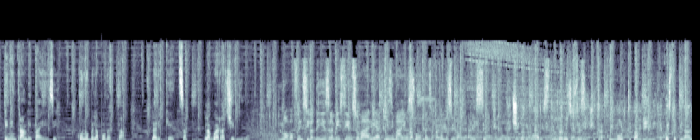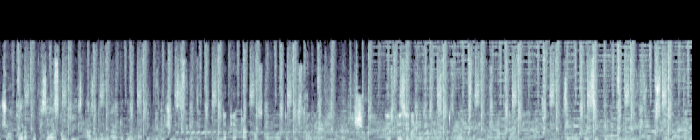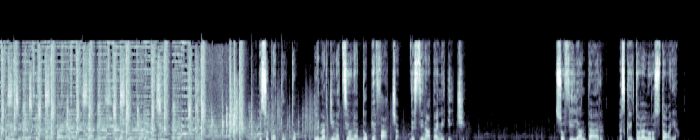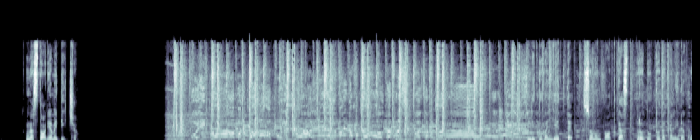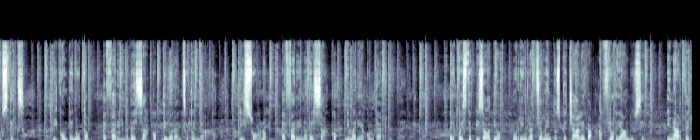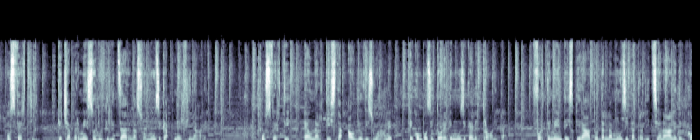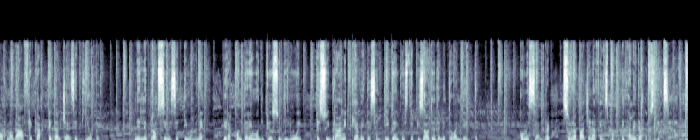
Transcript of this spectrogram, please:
e in entrambi i paesi conobbe la povertà, la ricchezza, la guerra civile. Nuova offensiva degli islamisti in Somalia, Chisimai una bomba è stata fatta esplodere. Messe in ginocchio, decine di morti, numerosi feriti, tra cui molti bambini. E questo è il bilancio ancora provvisorio. Gli scontri hanno provocato due morti e decine di feriti. Un doppio attacco ha sconvolto questo venerdì Mogadiscio. Due esplosioni causate da autobombe Sono oltre 7 milioni e mezzo di sfollati in un paese che aspetta la pace da vent'anni e la pioggia da mesi e soprattutto l'emarginazione a doppia faccia destinata ai meticci. Suo figlio Antar ha scritto la loro storia, una storia meticcia. Le tovagliette sono un podcast prodotto da Kaleid Acoustics. Il contenuto è Farina del Sacco di Lorenzo Tognato. Il suono è Farina del Sacco di Maria Conterno. Per questo episodio un ringraziamento speciale va a Florian Doucet, in arte Osferti, che ci ha permesso di utilizzare la sua musica nel finale. Osferti è un artista audiovisuale e compositore di musica elettronica, fortemente ispirato dalla musica tradizionale del Corno d'Africa e dal jazz etiope. Nelle prossime settimane vi racconteremo di più su di lui e sui brani che avete sentito in questo episodio delle tovagliette. Come sempre, sulla pagina Facebook di Kaleid Acoustics.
